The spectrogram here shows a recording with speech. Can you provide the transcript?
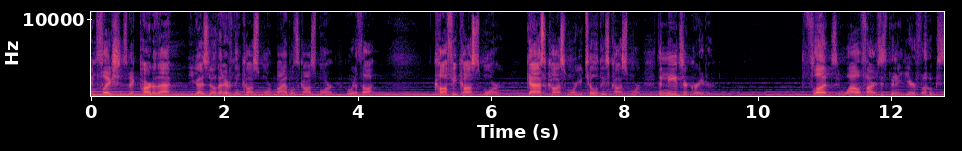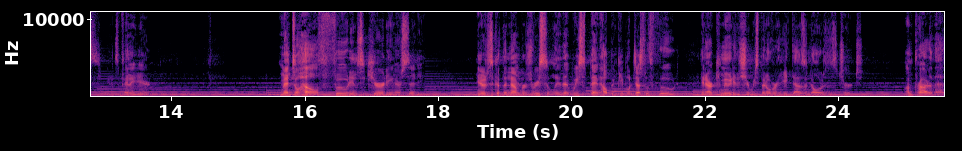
Inflation's a big part of that. You guys know that everything costs more. Bibles cost more. Who would have thought? Coffee costs more. Gas costs more. Utilities cost more. The needs are greater. Floods and wildfires. It's been a year, folks. It's been a year. Mental health, food insecurity in our city. You know, just got the numbers recently that we spent helping people just with food in our community this year. We spent over $8,000 as a church. I'm proud of that.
